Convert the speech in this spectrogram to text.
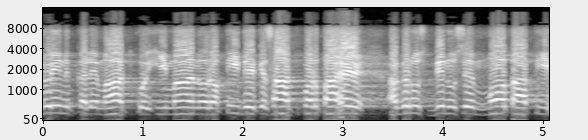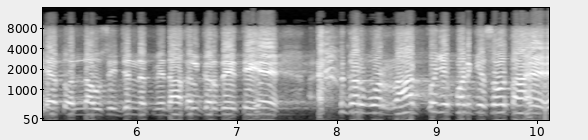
جو ان کلمات کو ایمان اور عقیدے کے ساتھ پڑھتا ہے۔ اگر اس دن اسے موت آتی ہے تو اللہ اسے جنت میں داخل کر دیتے ہیں۔ اگر وہ رات کو یہ پڑھ کے سوتا ہے،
